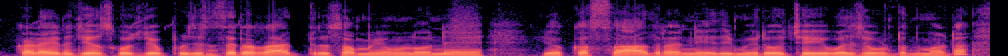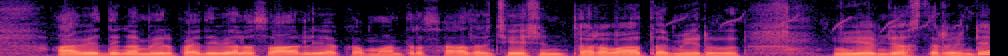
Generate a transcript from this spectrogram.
ఎక్కడైనా చేసుకోవచ్చు. ఎప్పుడు చేసినా సరే రాత్రి సమయంలోనే ఈ యొక్క సాధన అనేది మీరు చేయవలసి ఉంటుంది ఆ విధంగా మీరు పదివేల సార్లు ఈ యొక్క మంత్ర సాధన చేసిన తర్వాత మీరు ఏం చేస్తారంటే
